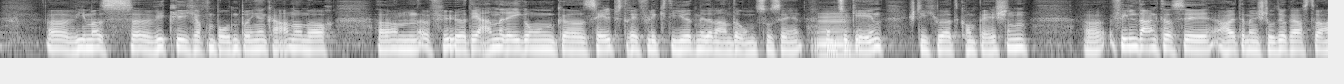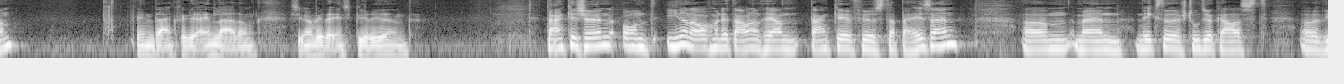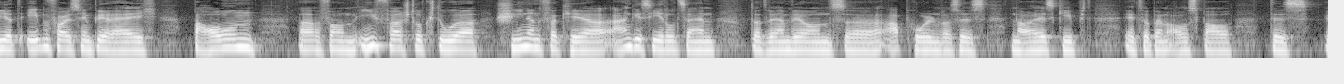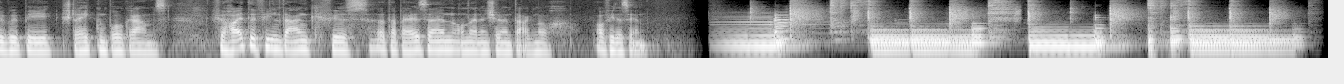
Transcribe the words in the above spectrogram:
äh, wie man es wirklich auf den Boden bringen kann und auch für die Anregung, selbst reflektiert miteinander umzusehen, mhm. umzugehen. Stichwort Compassion. Vielen Dank, dass Sie heute mein Studiogast waren. Vielen Dank für die Einladung. Ist immer wieder inspirierend. Dankeschön und Ihnen auch, meine Damen und Herren, danke fürs Dabeisein. Ähm, mein nächster Studiogast äh, wird ebenfalls im Bereich Bauen äh, von Infrastruktur, Schienenverkehr angesiedelt sein. Dort werden wir uns äh, abholen, was es Neues gibt, etwa beim Ausbau des ÖBB-Streckenprogramms. Für heute vielen Dank fürs Dabeisein und einen schönen Tag noch. Auf Wiedersehen.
